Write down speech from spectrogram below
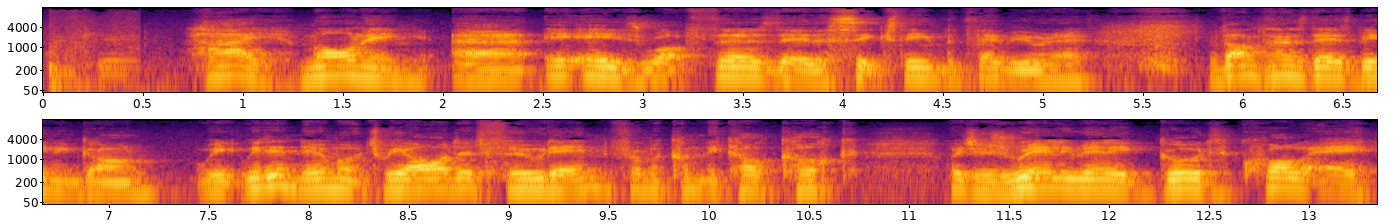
Thank you. Hi, morning. Uh, it is what Thursday, the 16th of February. Valentine's Day has been and gone. We, we didn't do much. We ordered food in from a company called Cook, which was really, really good quality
